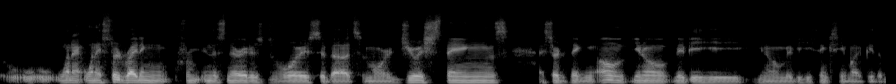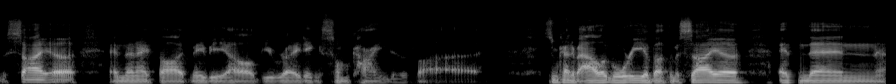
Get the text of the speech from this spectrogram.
when I when I started writing from in this narrator's voice about some more Jewish things, I started thinking, oh, you know, maybe he, you know, maybe he thinks he might be the Messiah. And then I thought maybe I'll be writing some kind of uh, some kind of allegory about the Messiah. And then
